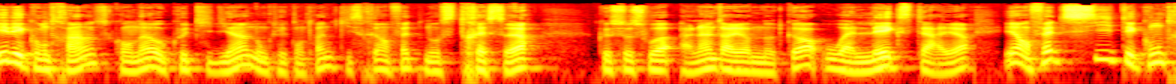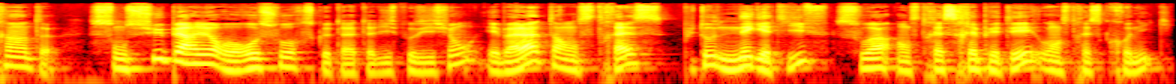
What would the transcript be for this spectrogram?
et les contraintes qu'on a au quotidien, donc les contraintes qui seraient en fait nos stresseurs, que ce soit à l'intérieur de notre corps ou à l'extérieur. Et en fait, si tes contraintes sont supérieures aux ressources que tu as à ta disposition, et bien là, tu es en stress plutôt négatif, soit en stress répété ou en stress chronique.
